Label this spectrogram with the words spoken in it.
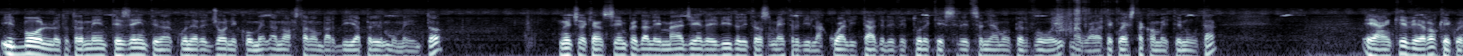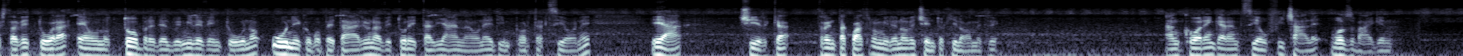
Il bollo è totalmente esente in alcune regioni come la nostra Lombardia per il momento. Noi cerchiamo sempre dalle immagini e dai video di trasmettervi la qualità delle vetture che selezioniamo per voi, ma guardate questa come è tenuta. È anche vero che questa vettura è un ottobre del 2021, unico proprietario, una vettura italiana, non è di importazione e ha circa 34.900 km. Ancora in garanzia ufficiale Volkswagen.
